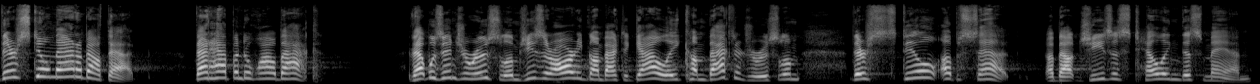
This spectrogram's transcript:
They're still mad about that. That happened a while back. That was in Jerusalem. Jesus had already gone back to Galilee, come back to Jerusalem. They're still upset about Jesus telling this man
